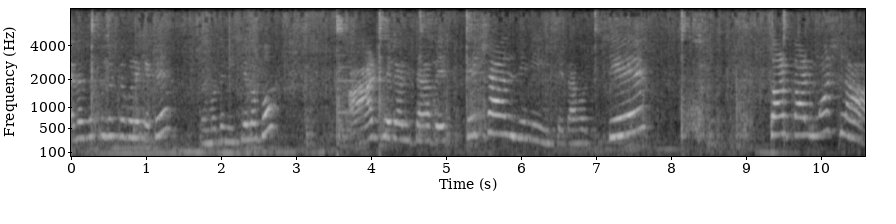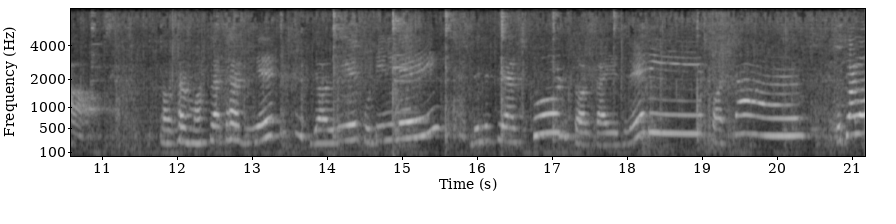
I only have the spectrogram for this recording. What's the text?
একটা ছোট্ট ছোট্ট করে কেটে এর মধ্যে মিশিয়ে দেবো। আর যেটা দিতে হবে স্পেশাল জিনিস, সেটা হচ্ছে তরকার মশলা। তরকার মশলাটা দিয়ে জল দিয়ে ফুটিয়ে নিলেই ডিলিশিয়াস ফুড তরকারি রেডি তো চলো,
